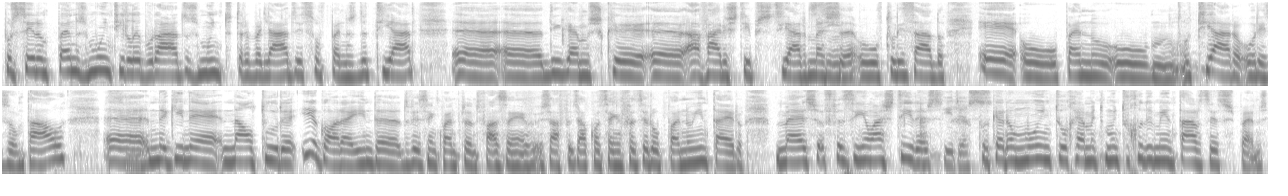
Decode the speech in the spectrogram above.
por serem panos muito elaborados, muito trabalhados, e são panos de tiar, uh, uh, digamos que uh, há vários tipos de tiar, mas o utilizado é o pano, o, o tiar horizontal. na Guiné, na altura, e agora ainda de vez em quando portanto, fazem, já, já conseguem fazer o pano inteiro, mas faziam às tiras, às tiras. porque eram muito, realmente muito rudimentares esses panos.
